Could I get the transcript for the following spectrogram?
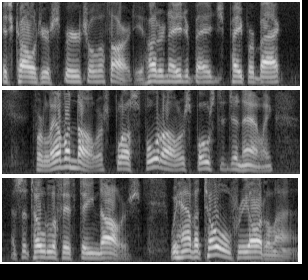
It's called Your Spiritual Authority. 180 page paperback for $11 plus $4 postage and handling. That's a total of $15. We have a toll free order line.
